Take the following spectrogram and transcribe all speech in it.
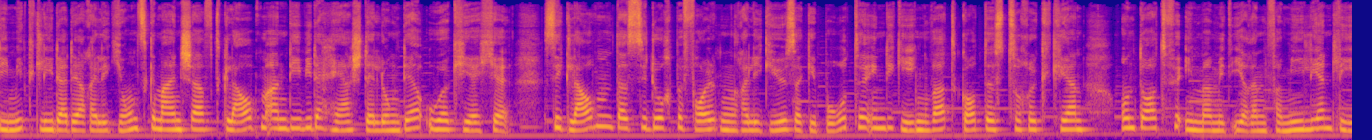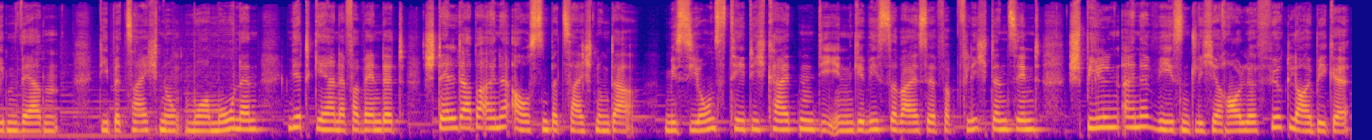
Die Mitglieder der Religionsgemeinschaft glauben an die Wiederherstellung der Urkirche. Sie glauben, dass sie durch Befolgen religiöser Gebote in die Gegenwart Gottes zurückkehren und dort für immer mit ihren Familien leben werden. Die Bezeichnung Mormonen wird gerne verwendet, stellt aber eine Außenbezeichnung dar. Missionstätigkeiten, die in gewisser Weise verpflichtend sind, spielen eine wesentliche Rolle für Gläubige.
